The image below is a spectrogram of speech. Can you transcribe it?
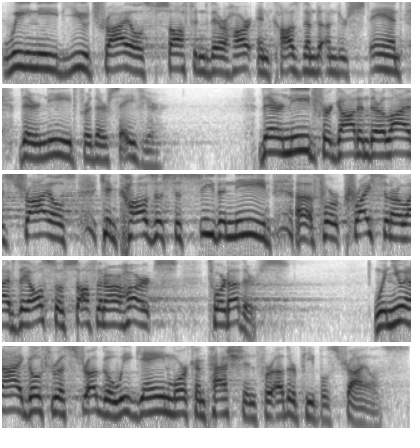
We need you. Trials softened their heart and caused them to understand their need for their Savior their need for God in their lives. Trials can cause us to see the need uh, for Christ in our lives. They also soften our hearts toward others. When you and I go through a struggle, we gain more compassion for other people's trials.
